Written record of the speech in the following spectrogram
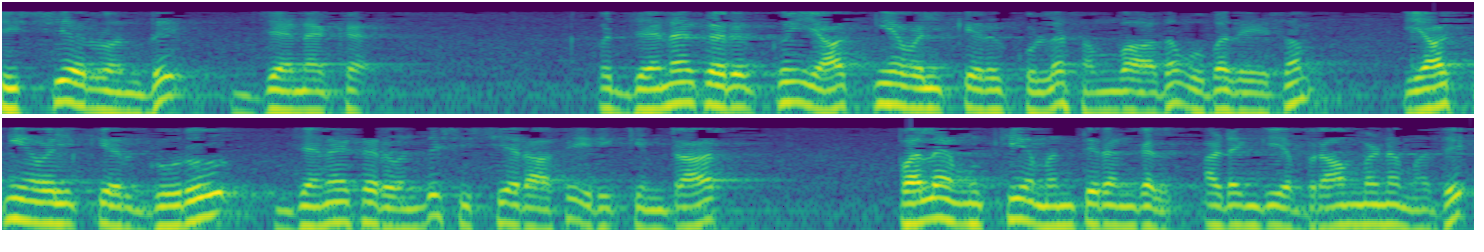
சிஷ்யர் வந்து ஜனக. இப்ப ஜனகருக்கும் யாக்ஞவல்யருக்குள்ள சம்வாதம் உபதேசம். யாக்ஞவல்யர் குரு ஜனகர் வந்து சிஷ்யராக இருக்கின்றார். பல முக்கிய மந்திரங்கள் அடங்கிய பிராமணம் அது.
